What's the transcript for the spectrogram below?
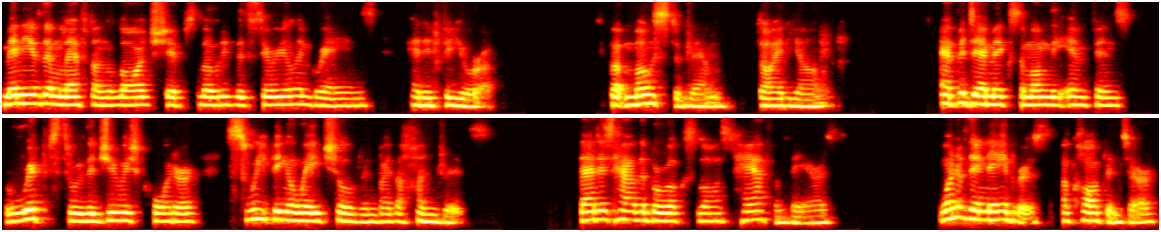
Many of them left on the large ships loaded with cereal and grains, headed for Europe but most of them died young. Epidemics among the infants ripped through the Jewish quarter, sweeping away children by the hundreds. That is how the Baruchs lost half of theirs. One of their neighbors, a carpenter,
